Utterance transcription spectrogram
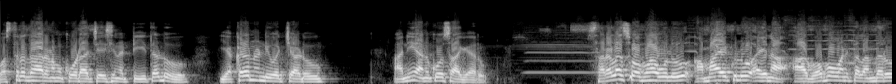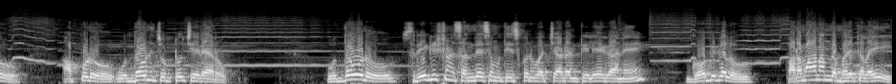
వస్త్రధారణము కూడా చేసినట్టు ఇతడు ఎక్కడ నుండి వచ్చాడు? అని అనుకోసాగారు. సరళ స్వభావులు అమాయకులు అయిన ఆ గోపవనితలందరూ అప్పుడు ఉద్ధవుని చుట్టూ చేరారు. ఉద్ధవుడు శ్రీకృష్ణుని సందేశం తీసుకుని వచ్చాడని తెలియగానే గోపికలు పరమానంద భరితలై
